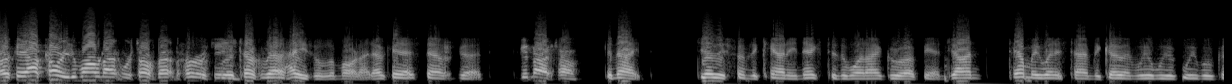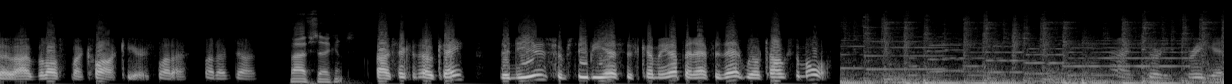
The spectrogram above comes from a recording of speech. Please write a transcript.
Okay, I'll call you tomorrow night. and We'll talk about the hurricane. we'll talk about Hazel tomorrow night. Okay, that sounds good. Good night, Tom. Good night. Joe is from the county next to the one I grew up in. John, tell me when it's time to go, and we will we will go. I've lost my clock here. Is what I what I've done. Five seconds. Five seconds. Okay. The news from CBS is coming up, and after that, we'll talk some more. 933 at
